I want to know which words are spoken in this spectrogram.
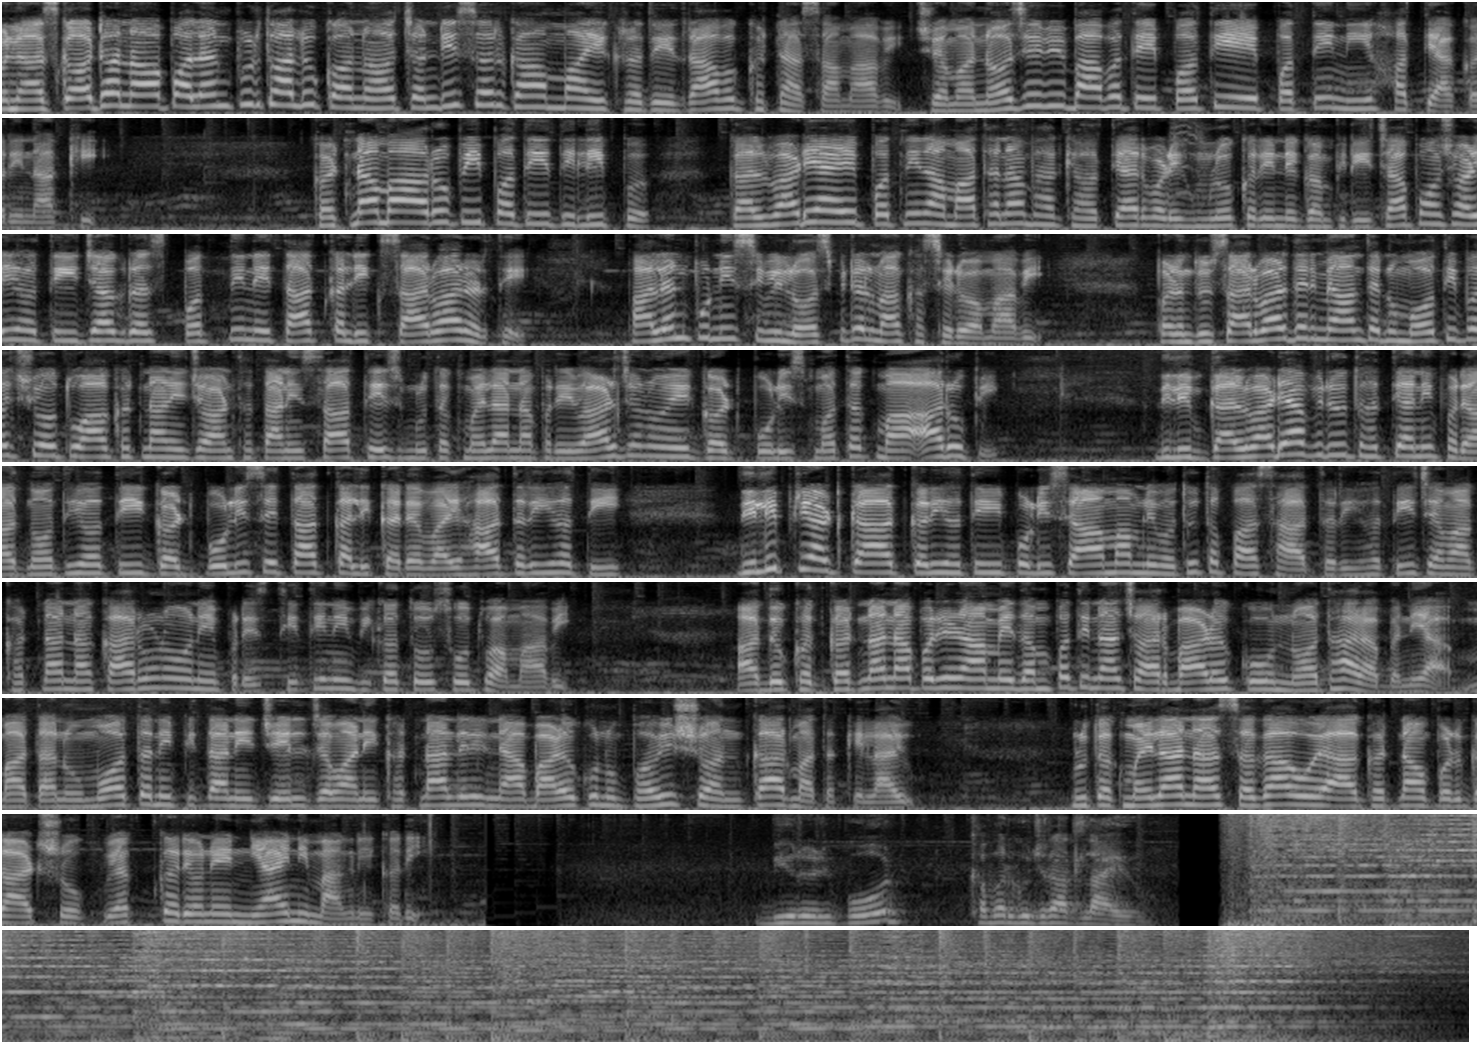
બનાસકાંઠાના પાલનપુર તાલુકાના ચંડીસર ગામમાં એક હૃદયદ્રાવક ઘટના સામે આવી, જેમાં ન જેવી બાબતે પતિએ પત્નીની હત્યા કરી નાખી. ઘટનામાં આરોપી પતિ દિલીપ ગાલવાડિયાએ પત્નીના માથાના ભાગે હથિયાર વડે હુમલો કરીને ગંભીર ઈજા પહોંચાડી હતી. ઇજાગ્રસ્ત પત્નીને તાત્કાલિક સારવાર અર્થે પાલનપુરની સિવિલ હોસ્પિટલમાં ખસેડવામાં આવી. પરંતુ સારવાર દરમિયાન તેનું મોત નીપજ્યું હતું. આ ઘટનાની જાણ થતાની સાથે જ મૃતક મહિલાના પરિવારજનોએ ગઢ પોલીસ મથકમાં આરોપી દિલીપ ગાલવાડિયા વિરુદ્ધ હત્યાની ફરિયાદ નોંધી હતી. ગઢ પોલીસે તાત્કાલિક કાર્યવાહી હાથ ધરી હતી. દિલીપની અટકાયત કરી હતી. પોલીસે આ મામલે વધુ તપાસ હાથ ધરી હતી, જેમાં ઘટનાના કારણો અને પરિસ્થિતિની વિગતો શોધવામાં આવી. આ દુઃખદ ઘટનાના પરિણામે દંપતીના ચાર બાળકો નોંધારા બન્યા. માતાનું મોત અને પિતાની જેલ જવાની ઘટનાને લઈને આ બાળકોનું ભવિષ્ય અંધકારમાં ધકેલાયું. મૃતક મહિલાના સગાઓએ આ ઘટના ઉપર ગાઢ શોક વ્યક્ત કર્યો અને ન્યાયની માંગણી કરી. બ્યુરો રિપોર્ટ, ખબર ગુજરાત લાઈવ.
